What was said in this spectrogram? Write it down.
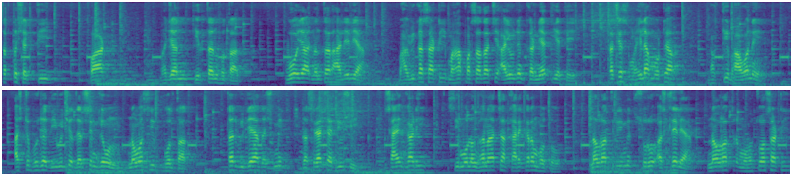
सप्तशक्ती पाठ भजन कीर्तन होतात. व यानंतर आलेल्या भाविकासाठी महाप्रसादाचे आयोजन करण्यात येते. तसेच महिला मोठ्या भक्तिभावाने अष्टभुजा देवीचे दर्शन घेऊन नवसी बोलतात. तर विजयादशमी दसऱ्याच्या दिवशी सायंकाळी सीमोल्लंघनाचा कार्यक्रम होतो. नवरात्रीनिमित्त सुरू असलेल्या नवरात्र महोत्सवासाठी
